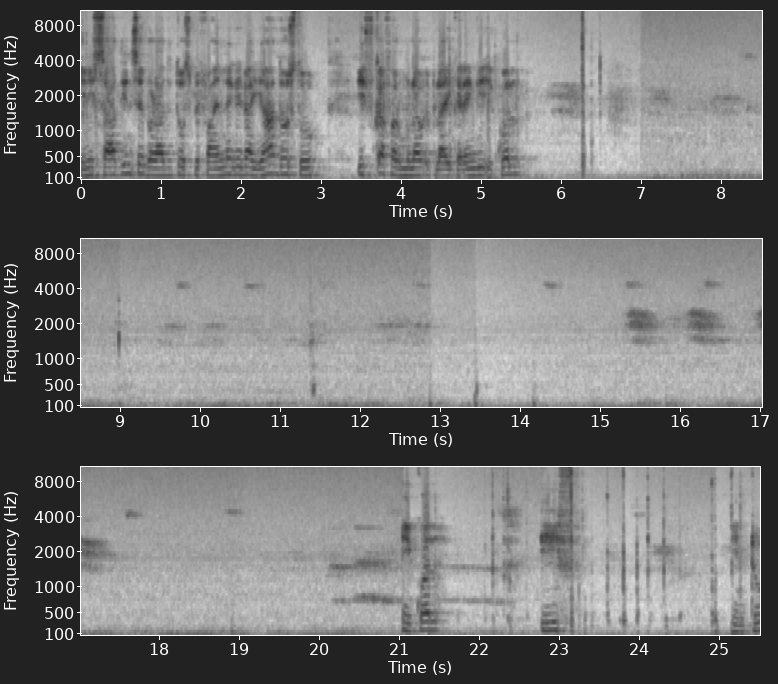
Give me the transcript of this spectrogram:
यानी सात दिन से बढ़ा दे तो उस पर फाइन लगेगा। यहाँ दोस्तों इफ़ का फार्मूला अप्लाई करेंगे equal equal if into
